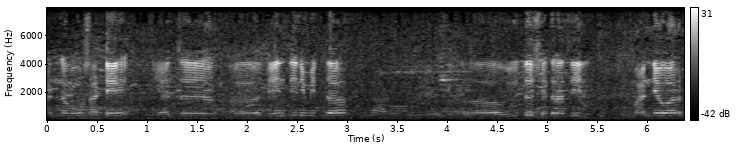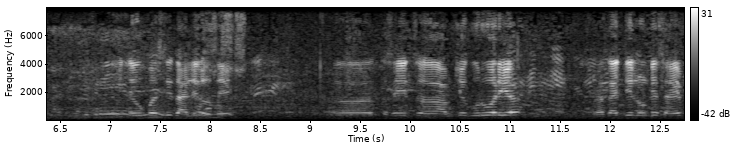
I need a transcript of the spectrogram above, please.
अण्णाभाऊ साठे यांचं जयंतीनिमित्त विविध क्षेत्रातील मान्यवर इथे उपस्थित झालेले होते. तसेच आमचे गुरुवर्य प्रकाशजी लोंढे साहेब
